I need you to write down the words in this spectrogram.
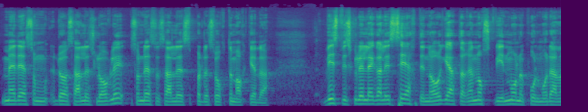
med det som da selges lovlig, som det som selges på det sorte markedet. Hvis vi skulle legalisert i Norge etter en norsk vinmonopolmodell,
